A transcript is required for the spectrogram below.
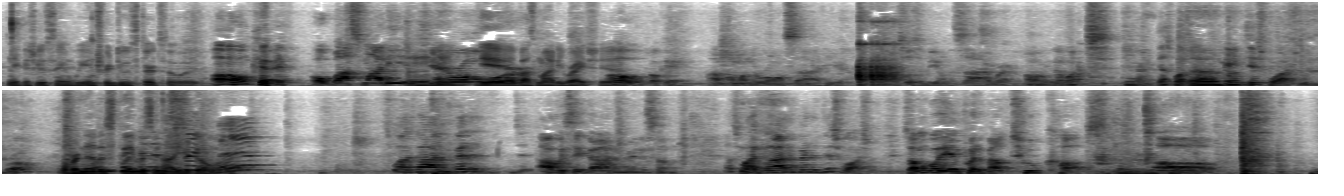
Yeah, because you saying we introduced her to it. Oh, okay. oh, basmati in general. Yeah, or? basmati rice. Yeah. Oh, okay. I'm, I'm on the wrong side here. I'm supposed to be on the side where. Oh, you know what? Yeah, that's what Uh-huh. God made dishwashers, bro. Vernetta Stevenson, how you doing? man. That's why God invented. I always say God invented something. That's why God invented dishwasher. So I'm gonna go ahead and put about two cups mm-hmm. of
